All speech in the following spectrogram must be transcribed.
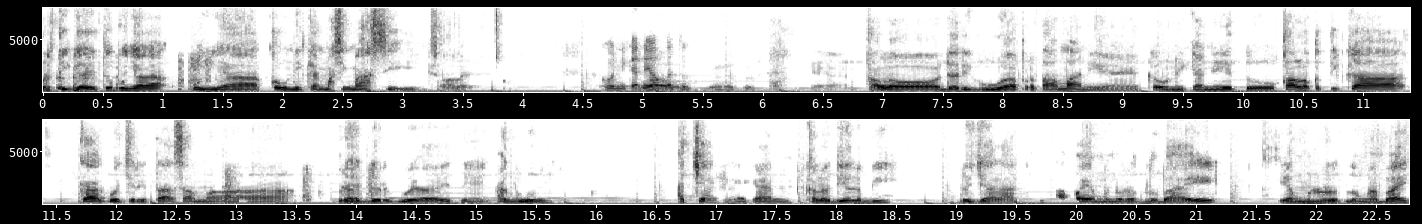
bertiga itu punya punya keunikan masing-masing soalnya. Keunikannya apa Wow, tuh? gimana tuh? Kalau dari gua pertama nih ya, keunikannya itu kalau ketika ketika gue cerita sama brother gue ini Agung Aceh Mhm. ya kan, kalau dia lebih lu jalan apa yang menurut lu baik, yang menurut lu nggak baik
